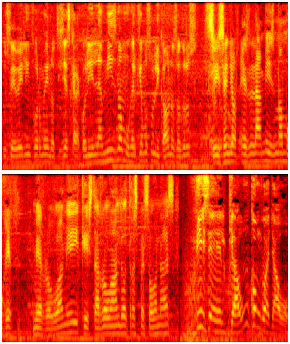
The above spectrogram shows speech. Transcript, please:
Usted ve el informe de Noticias Caracol y es la misma mujer que hemos publicado nosotros. sí señor, es la misma mujer, me robó a mí, que está robando a otras personas, Dice él que aún con Guayabo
